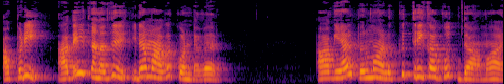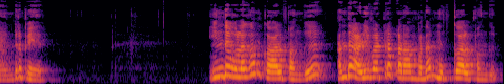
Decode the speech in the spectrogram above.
அப்படி அதை தனது இடமாக கொண்டவர். ஆகையால் பெருமாளுக்கு திரிககுத் தாமா என்று பெயர். இந்த உலகம் கால் பங்கு அந்த அழிவற்ற பரம்பதம் முக்கால் பங்கு.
